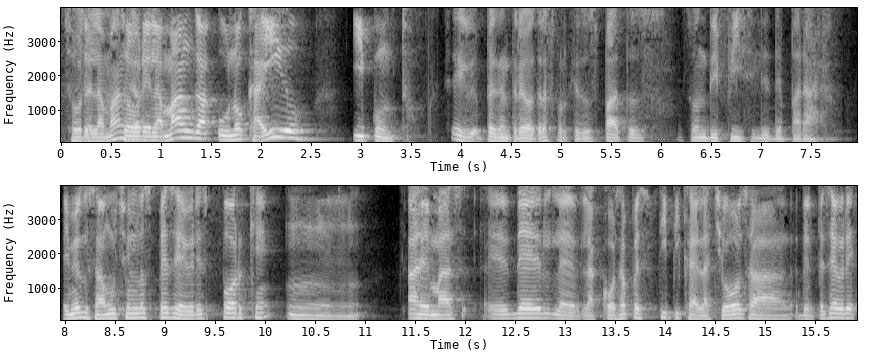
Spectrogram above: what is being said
Sobre so- la manga. Sobre la manga, uno caído y punto. Sí, pues entre otras porque esos patos son difíciles de parar. A mí me gustaba mucho en los pesebres porque mm, además eh, de la, la cosa pues típica de la choza, del pesebre,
